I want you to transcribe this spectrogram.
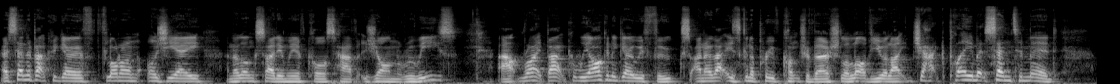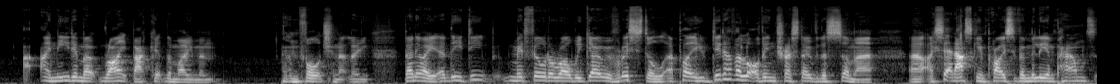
At centre back we go with Florent Ogier, and alongside him we of course have Jean Ruiz. At right back, we are going to go with Fuchs. I know that is going to prove controversial. A lot of you are like, Jack, play him at centre mid. I need him at right back at the moment unfortunately. But anyway, at the deep midfielder role, we go with Ristel, a player who did have a lot of interest over the summer. Uh, I set an asking price of a million pounds.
